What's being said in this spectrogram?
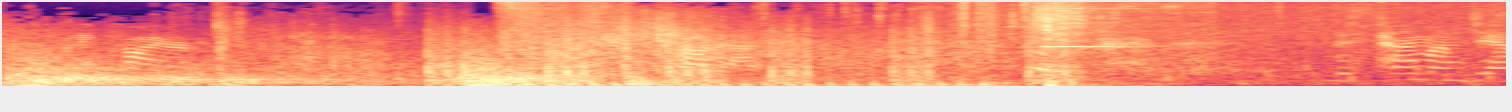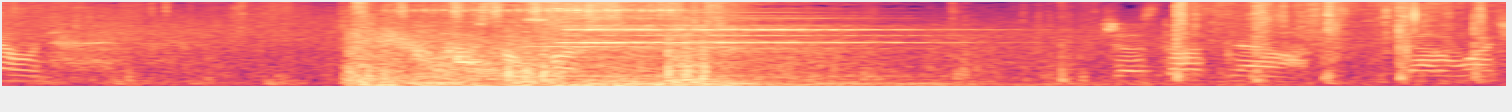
Opening fire. Getting shot at. This time I'm down. Hostile first. Just us now. Gotta watch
